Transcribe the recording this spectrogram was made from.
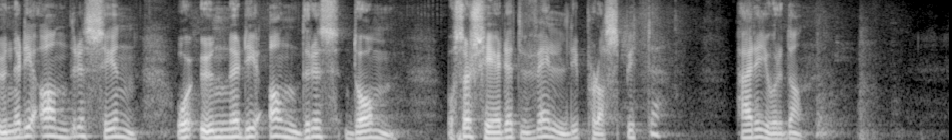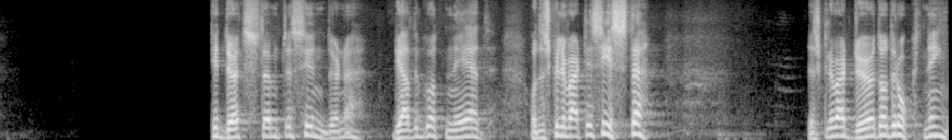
under de andres synd og under de andres dom. Og så skjer det et veldig plassbytte her i Jordan. De dødsdømte synderne de hadde gått ned, og det skulle vært det siste. Det skulle vært død og drukning.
